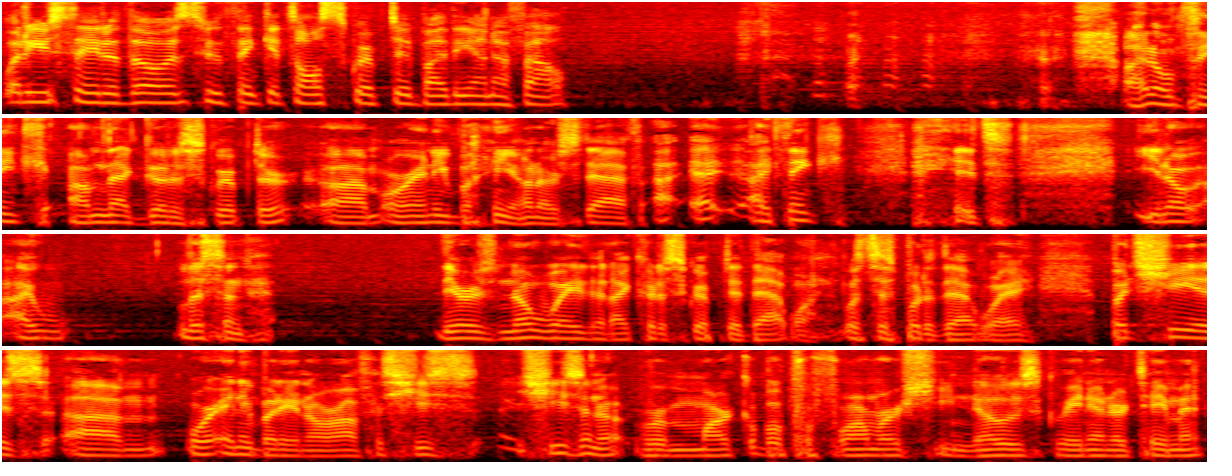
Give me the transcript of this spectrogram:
What do you say to those who think it's all scripted by the NFL? I don't think I'm that good a scripter um, or anybody on our staff. I, I, I think it's, you know, I listen. There is no way that I could have scripted that one. Let's just put it that way. But she is, um, or anybody in our office, she's she's a remarkable performer. She knows great entertainment.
